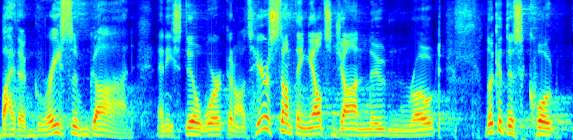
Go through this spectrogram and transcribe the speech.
by the grace of God, and He's still working on us. Here's something else John Newton wrote. Look at this quote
